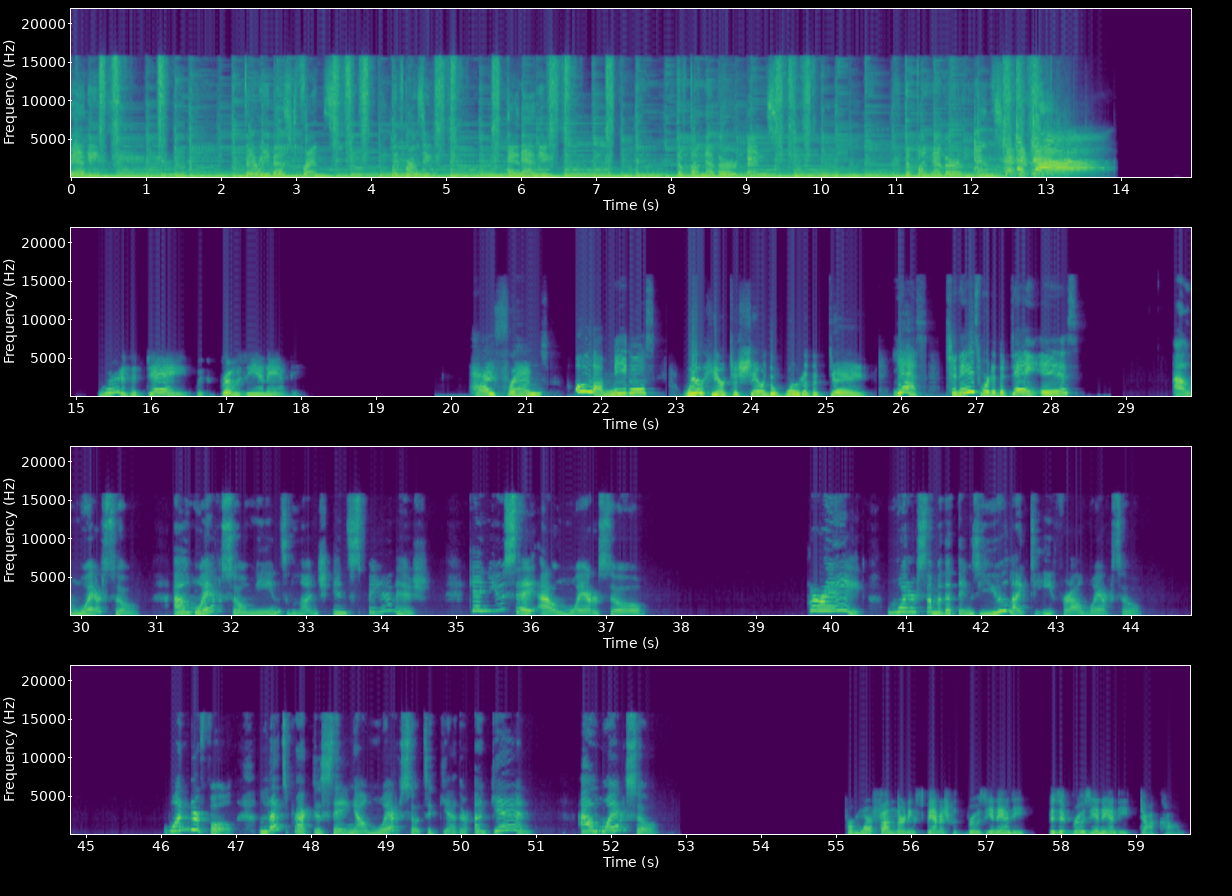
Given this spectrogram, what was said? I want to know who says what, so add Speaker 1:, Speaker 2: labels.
Speaker 1: Andy. Very best friends with Rosie and Andy. The fun never ends. The fun never ends. Cha-cha-cha!
Speaker 2: Word of the day with Rosie and Andy.
Speaker 3: Hi, friends.
Speaker 4: Hola, amigos.
Speaker 3: We're here to share the word of the day.
Speaker 4: Yes, today's word of the day is
Speaker 2: almuerzo. Almuerzo means lunch in Spanish. Can you say almuerzo? Great! What are some of the things you like to eat for almuerzo? Wonderful! Let's practice saying almuerzo together again. Almuerzo.
Speaker 5: For more fun learning Spanish with Rosie and Andy, visit rosieandandy.com.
